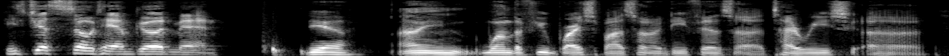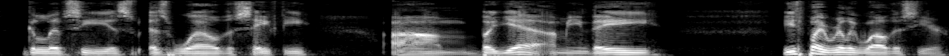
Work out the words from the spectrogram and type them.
He's just so damn good, man. Yeah. I mean, one of the few bright spots on our defense, uh, Tyrese, uh, is as well, the safety. Um, but yeah, I mean, they, he's played really well this year.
